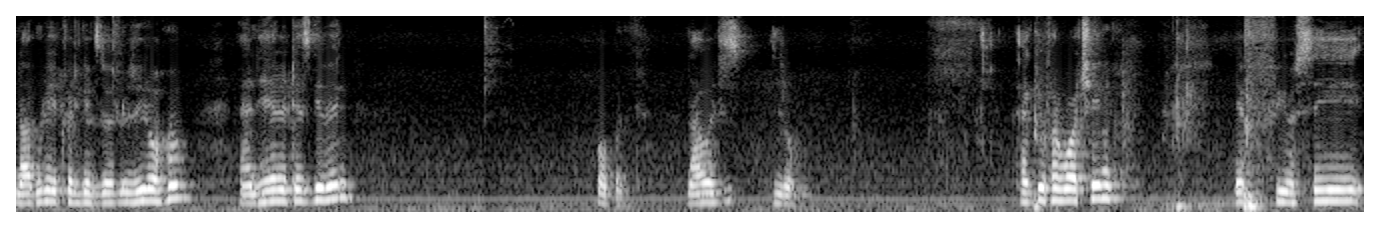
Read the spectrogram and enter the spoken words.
normally it will give 0 ohm and here it is giving open. Now it is 0 thank you for watching. If you see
